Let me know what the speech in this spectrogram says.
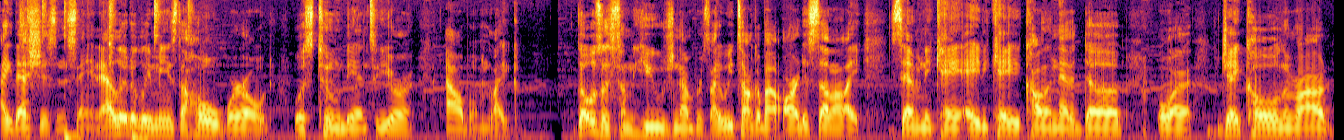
like that's just insane. That literally means the whole world was tuned in to your album. Like those are some huge numbers. Like we talk about artists selling like 70k, 80k, calling that a dub, or J. Cole and Rod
